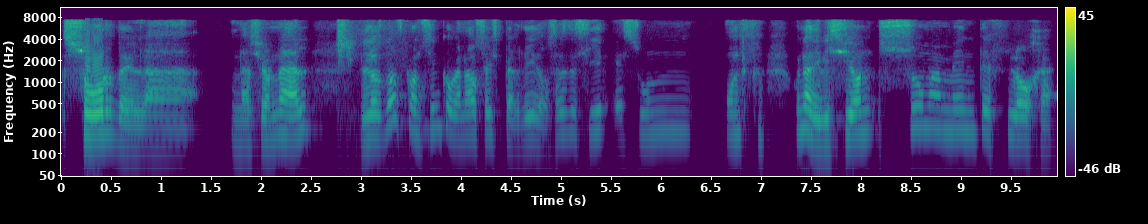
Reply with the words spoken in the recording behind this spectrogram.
sur de la Nacional, los dos con cinco ganados, seis perdidos. Es decir, es un, una división sumamente floja.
